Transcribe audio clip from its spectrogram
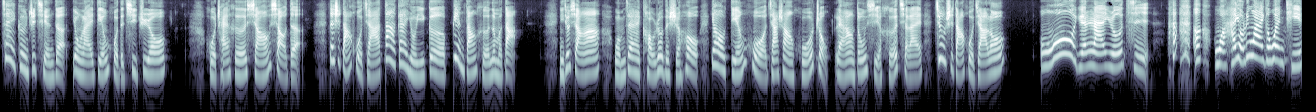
在更之前的用来点火的器具哦。火柴盒小小的，但是打火夹大概有一个便当盒那么大。你就想啊，我们在烤肉的时候要点火，加上火种，两样东西合起来就是打火夹喽。哦，原来如此。啊，我还有另外一个问题：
